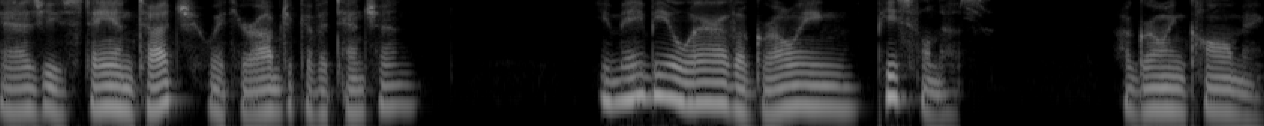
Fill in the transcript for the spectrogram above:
As you stay in touch with your object of attention, you may be aware of a growing peacefulness, a growing calming.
